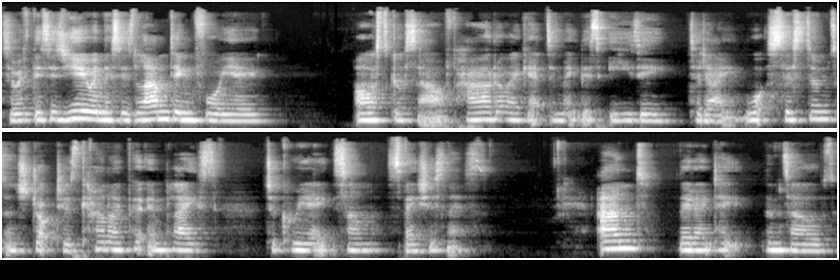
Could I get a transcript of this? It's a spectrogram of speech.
So if this is you and this is landing for you, ask yourself how do I get to make this easy today? What systems and structures can I put in place to create some spaciousness? And they don't take themselves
